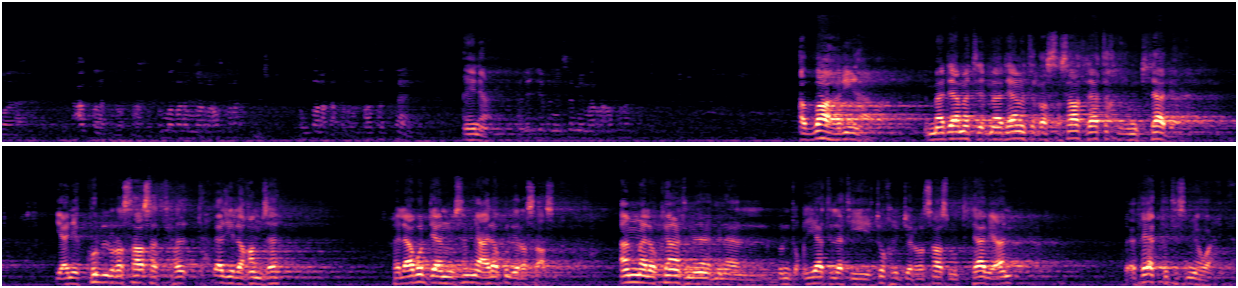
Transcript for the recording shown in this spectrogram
وعطلت الرصاصة ثم ضرب مرة أخرى انطلقت الرصاصة أي نعم. هل يجب أن يسمي مرة أخرى؟ الظاهر نعم. ما دامت ما دامت الرصاصات لا تخرج متتابعة. يعني كل رصاصة تحتاج إلى غمزة فلا بد أن نسمي على كل رصاصة. أما لو كانت من من البندقيات التي تخرج الرصاص متتابعا فيكفي تسمية واحدة.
